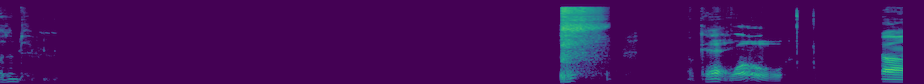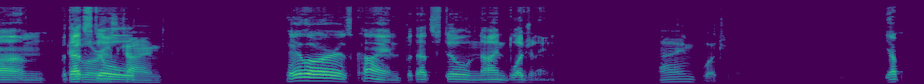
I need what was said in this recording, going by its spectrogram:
Pleasant. okay. Whoa. Um, but that's Taylor still is kind. Taylor is kind, but that's still nine bludgeoning. Nine bludgeoning. Yep.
